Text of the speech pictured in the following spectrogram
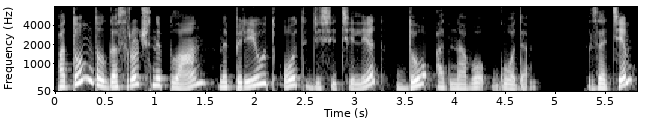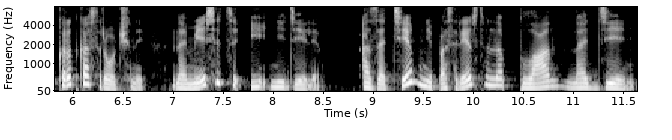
Потом долгосрочный план на период от 10 лет до 1 года. Затем краткосрочный на месяцы и недели. А затем непосредственно план на день.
